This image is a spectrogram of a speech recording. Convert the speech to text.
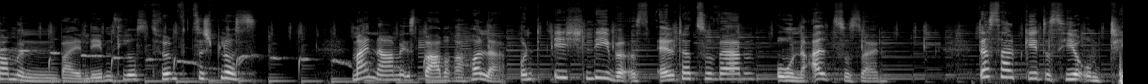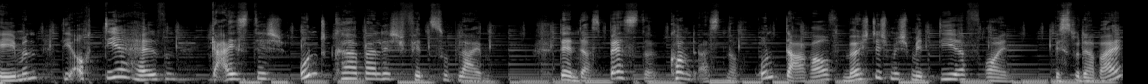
willkommen bei Lebenslust 50 Plus. Mein Name ist Barbara Holler und ich liebe es, älter zu werden, ohne alt zu sein. Deshalb geht es hier um Themen, die auch dir helfen, geistig und körperlich fit zu bleiben. Denn das Beste kommt erst noch und darauf möchte ich mich mit dir freuen. Bist du dabei?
